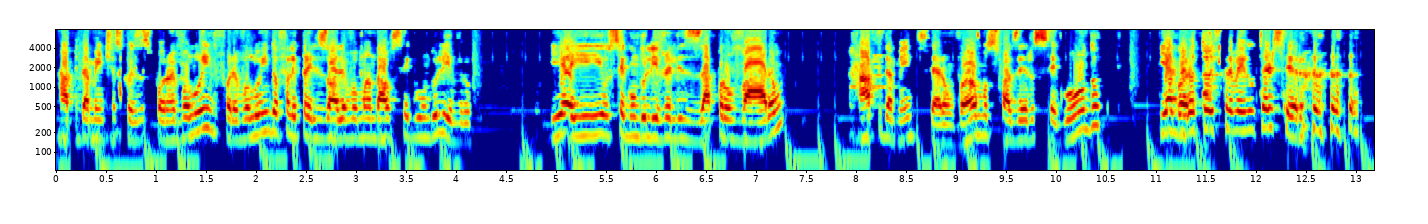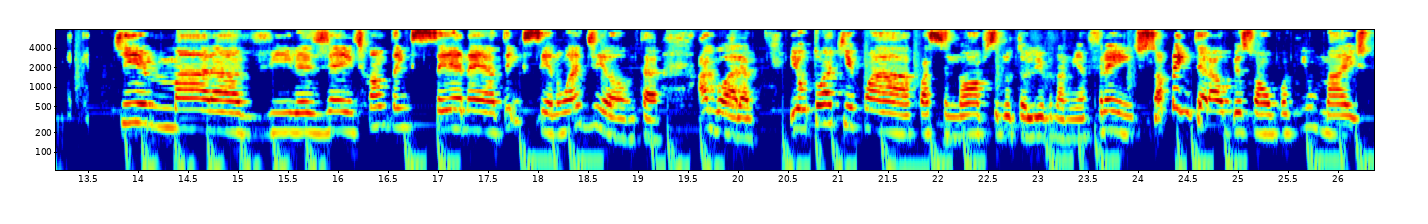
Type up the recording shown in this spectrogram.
Rapidamente as coisas foram evoluindo, foram evoluindo. Eu falei para eles: olha, eu vou mandar o segundo livro. E aí, o segundo livro eles aprovaram rapidamente, disseram: vamos fazer o segundo. E agora eu estou escrevendo o terceiro. Que maravilha, gente. Como tem que ser, né? Tem que ser, não adianta. Agora, eu tô aqui com a, com a sinopse do teu livro na minha frente, só para inteirar o pessoal um pouquinho mais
